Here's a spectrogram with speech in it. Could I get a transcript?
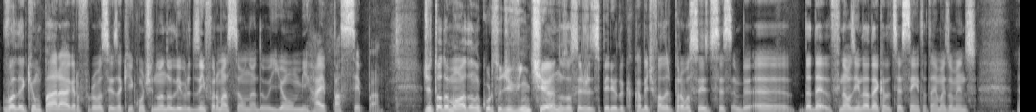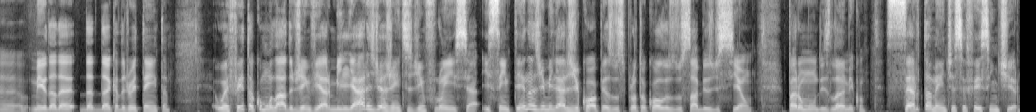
vou ler aqui um parágrafo para vocês aqui, continuando o livro Desinformação, né, do Yom Mihai Pasepa. De todo modo, no curso de 20 anos, ou seja, desse período que eu acabei de falar para vocês, de, é, da de, finalzinho da década de 60 até mais ou menos é, meio da, da década de 80, o efeito acumulado de enviar milhares de agentes de influência e centenas de milhares de cópias dos protocolos dos sábios de Sião para o mundo islâmico certamente se fez sentir.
